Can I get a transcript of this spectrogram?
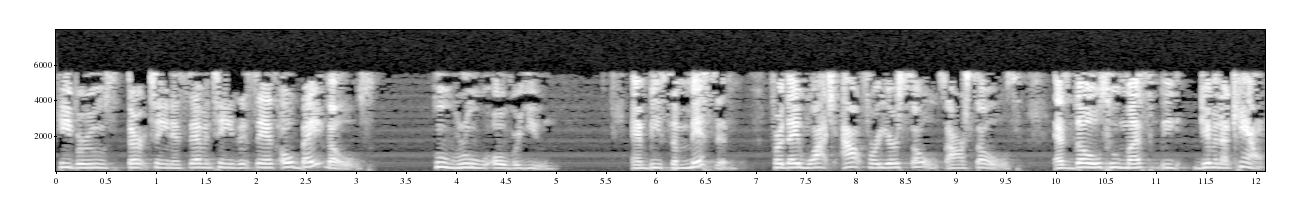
Hebrews 13 and 17, it says, Obey those who rule over you and be submissive, for they watch out for your souls, our souls, as those who must be given account.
